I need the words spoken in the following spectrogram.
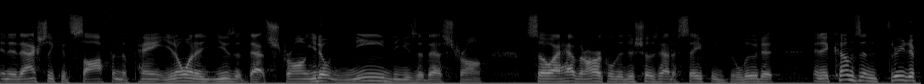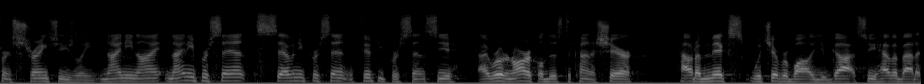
and it actually could soften the paint. You don't want to use it that strong. You don't need to use it that strong. So I have an article that just shows how to safely dilute it, and it comes in three different strengths usually: 99, 90%, 70%, and 50%. See, I wrote an article just to kind of share how to mix whichever bottle you got. So you have about a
